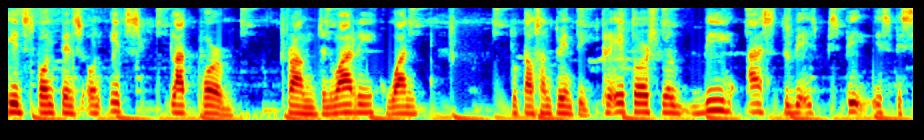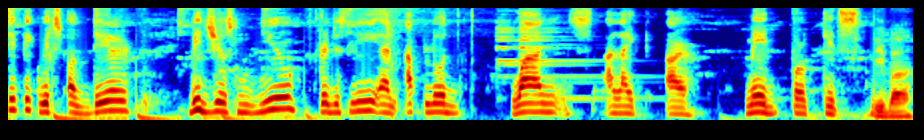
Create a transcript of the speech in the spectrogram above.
kids contents on each platform from January 1, 2020. Creators will be asked to be spe- specific which of their videos new previously and upload ones alike are made for kids. 'di ba?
